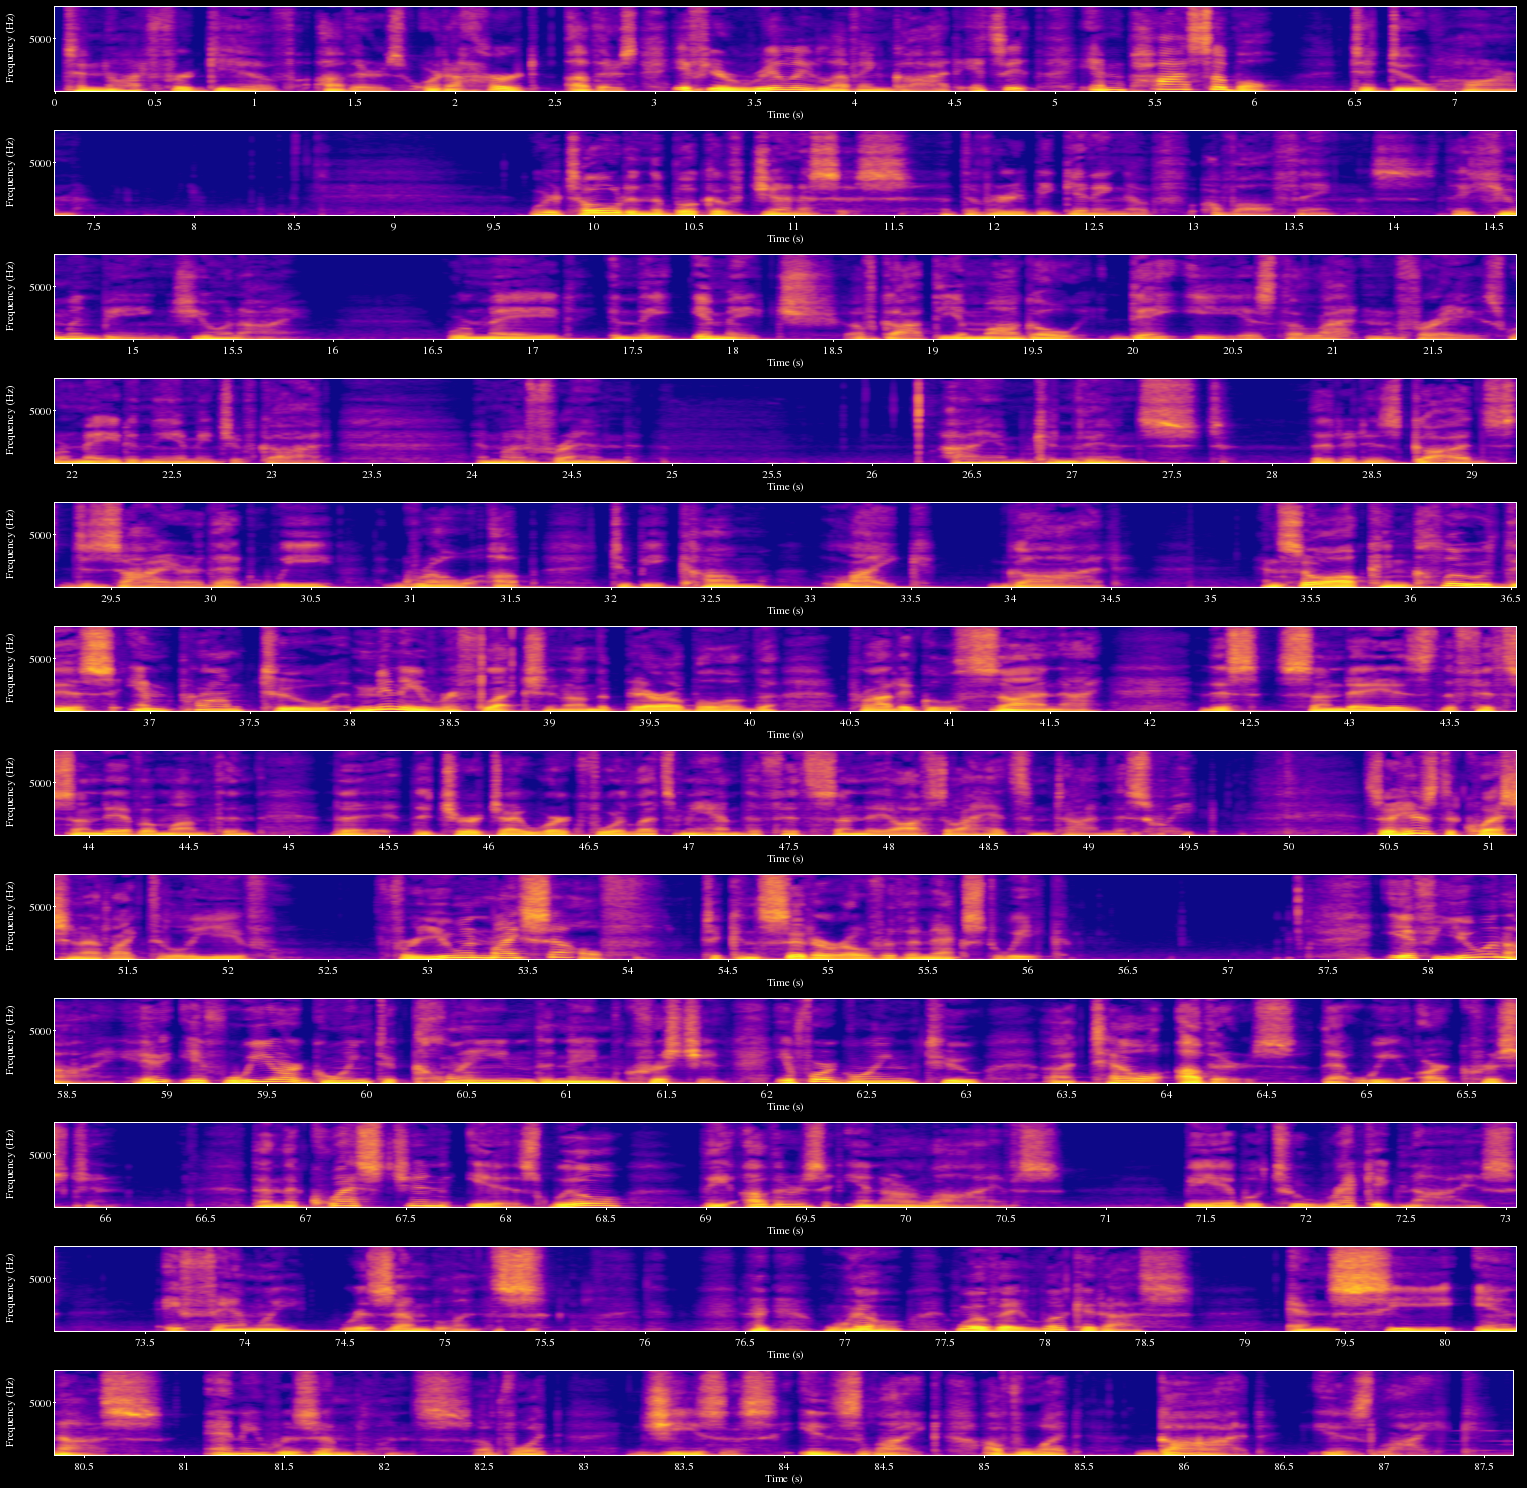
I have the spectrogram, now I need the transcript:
to not forgive others or to hurt others. If you're really loving God, it's impossible to do harm. We're told in the book of Genesis, at the very beginning of, of all things, that human beings, you and I, were made in the image of God. The imago Dei is the Latin phrase. We're made in the image of God. And my friend, I am convinced that it is God's desire that we grow up to become like God. And so I'll conclude this impromptu mini reflection on the parable of the prodigal son. I, this Sunday is the fifth Sunday of a month, and the, the church I work for lets me have the fifth Sunday off, so I had some time this week. So here's the question I'd like to leave for you and myself to consider over the next week. If you and I, if we are going to claim the name Christian, if we're going to uh, tell others that we are Christian, then the question is will the others in our lives be able to recognize a family resemblance? will, will they look at us and see in us any resemblance of what Jesus is like, of what God is like?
